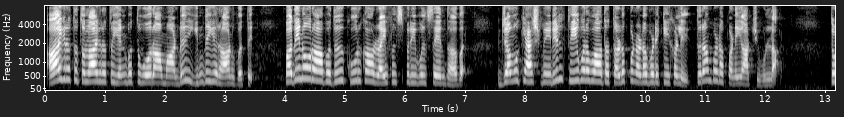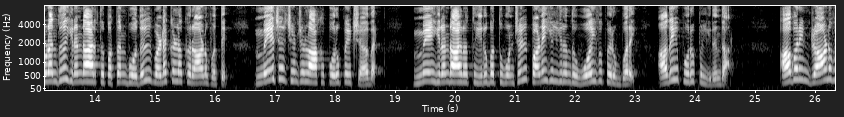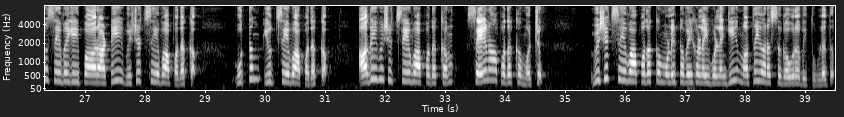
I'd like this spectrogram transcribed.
ஆயிரத்து தொள்ளாயிரத்து எண்பத்தி ஓராம் ஆண்டு இந்திய ராணுவத்தில் பதினோராவது கூர்கா ரைபிள்ஸ் பிரிவில் சேர்ந்த அவர் ஜம்மு காஷ்மீரில் தீவிரவாத தடுப்பு நடவடிக்கைகளில் திறம்பட பணியாற்றியுள்ளார். தொடர்ந்து இரண்டாயிரத்து பத்தொன்பதில் வடகிழக்கு ராணுவத்தின் மேஜர் ஜெனரலாக பொறுப்பேற்ற அவர் மே இரண்டாயிரத்து இருபத்தி ஒன்றில் பணியில் இருந்து ஓய்வு பெறும் வரை அதே பொறுப்பில் இருந்தார். அவரின் ராணுவ சேவையை பாராட்டி விஷத் சேவா பதக்கம் உத்தம் யுத் சேவா பதக்கம் அதிவிஷித் சேவா பதக்கம் சேனா பதக்கம் மற்றும் விஷித் சேவா பதக்கம் உள்ளிட்டவைகளை வழங்கி மத்திய அரசு கௌரவித்துள்ளது.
